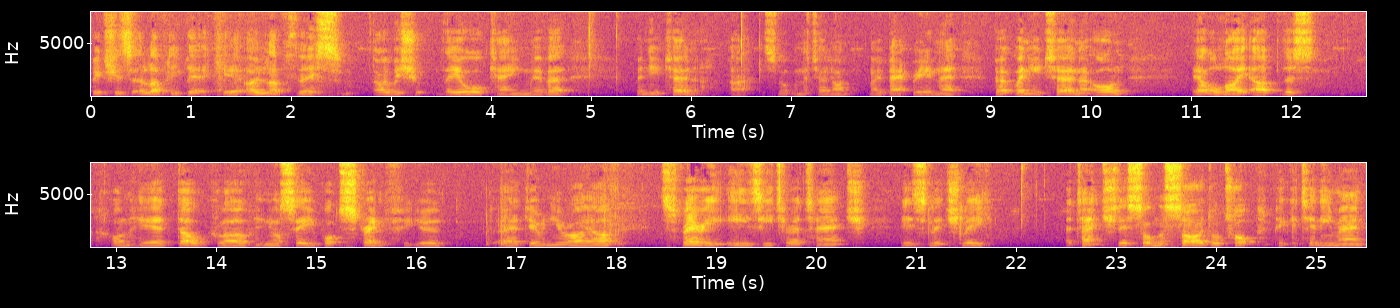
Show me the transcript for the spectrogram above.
which is a lovely bit of kit. I love this. I wish they all came with it. When you turn it ah, it's not going to turn on no battery in there. But when you turn it on it'll light up this on here dull glow and you'll see what strength you're uh, doing your IR it's very easy to attach. It's literally attach this on the side or top Picatinny mount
